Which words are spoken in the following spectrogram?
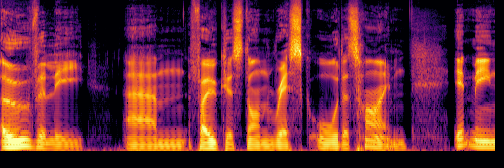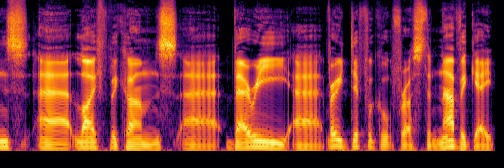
overly um, focused on risk all the time, it means uh, life becomes uh, very uh, very difficult for us to navigate.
